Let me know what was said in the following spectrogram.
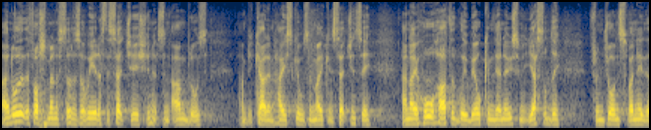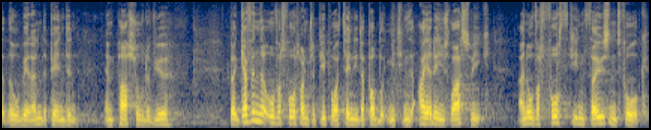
I know that the First Minister is aware of the situation at St Ambrose and Buchanan High Schools in my constituency, and I wholeheartedly welcome the announcement yesterday from John Swinney that there will be an independent, impartial review. But given that over 400 people attended a public meeting that I arranged last week and over 14,000 folk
